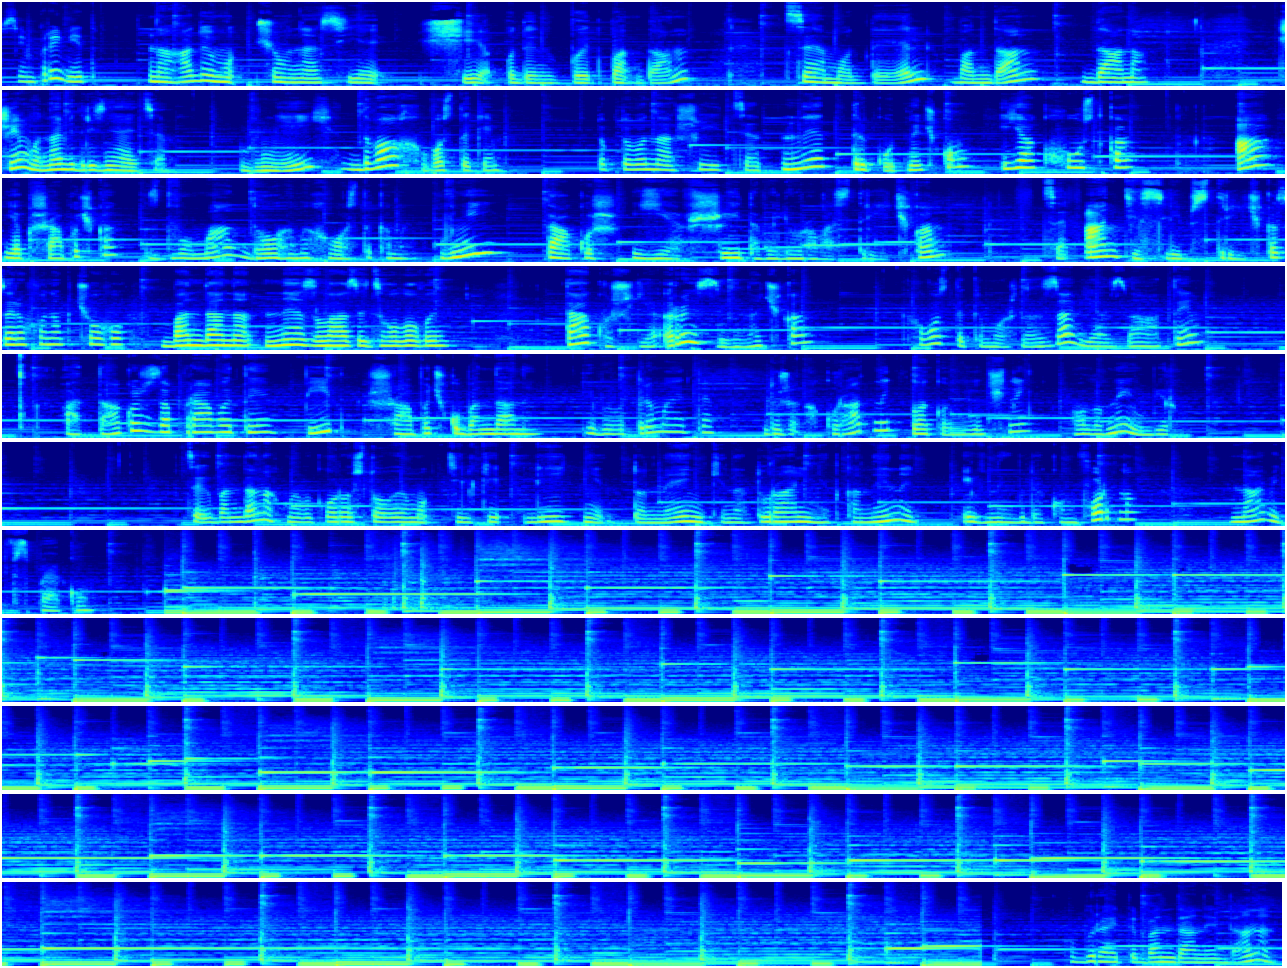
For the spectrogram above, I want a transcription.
Всім привіт! Нагадуємо, що у нас є ще один вид бандан. Це модель бандан Дана. Чим вона відрізняється? В ній два хвостики. Тобто вона шиється не трикутничком, як хустка, а як шапочка з двома довгими хвостиками. В ній також є вшита велюрова стрічка. Це антисліп стрічка, за рахунок чого бандана не злазить з голови. Також є резиночка. Хвостики можна зав'язати, а також заправити під шапочку бандани. І ви отримаєте дуже акуратний, лаконічний головний убір. В цих банданах ми використовуємо тільки літні, тоненькі, натуральні тканини, і в них буде комфортно навіть в спеку. Обирайте бандани Дана,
